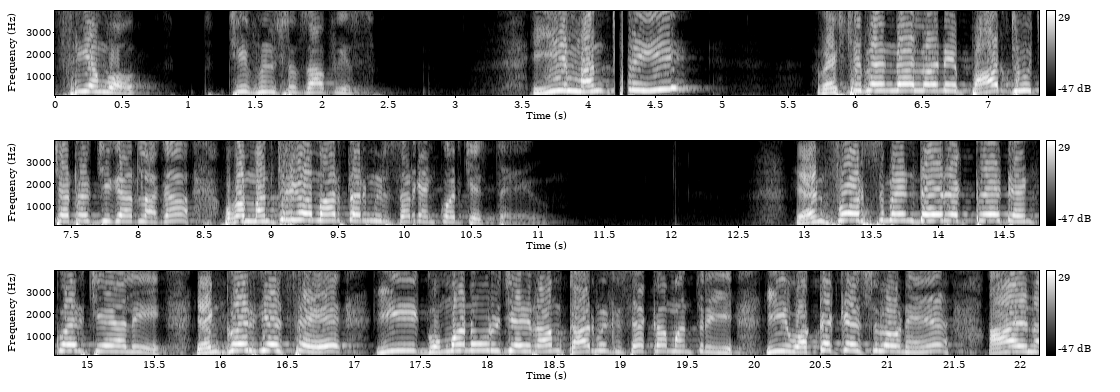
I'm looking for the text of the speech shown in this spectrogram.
CMO chief minister's office. ఈ మంత్రి వెస్ట్ బెంగాల్లోని పార్థు చటర్జీ గారి లాగా ఒక మంత్రిగా మారుతారు మీరు సరిగా ఎంక్వైరీ చేస్తే. ఎన్ఫోర్స్మెంట్ డైరెక్టరేట్ ఎంక్వైరీ చేయాలి. ఎంక్వైరీ చేస్తే ఈ గుమ్మనూరు జయరాం కార్మిక శాఖ మంత్రి ఈ ఒక్క కేసులోనే ఆయన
